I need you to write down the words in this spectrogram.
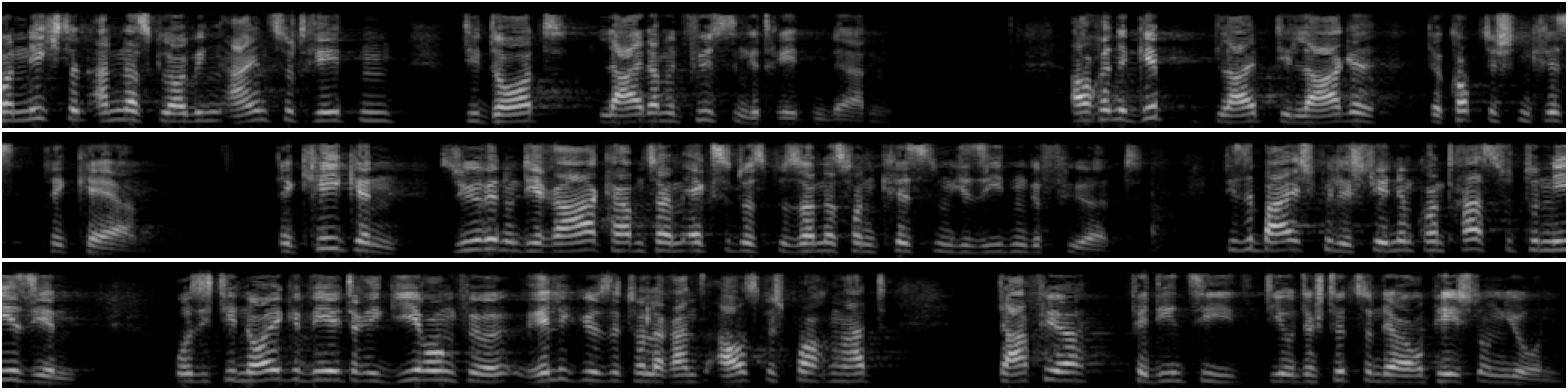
von Nicht und Andersgläubigen einzutreten, die dort leider mit Füßen getreten werden. Auch in Ägypten bleibt die Lage der koptischen Christen prekär. Der Krieg in Syrien und Irak haben zu einem Exodus besonders von Christen und Jesiden geführt. Diese Beispiele stehen im Kontrast zu Tunesien, wo sich die neu gewählte Regierung für religiöse Toleranz ausgesprochen hat. Dafür verdient sie die Unterstützung der Europäischen Union.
